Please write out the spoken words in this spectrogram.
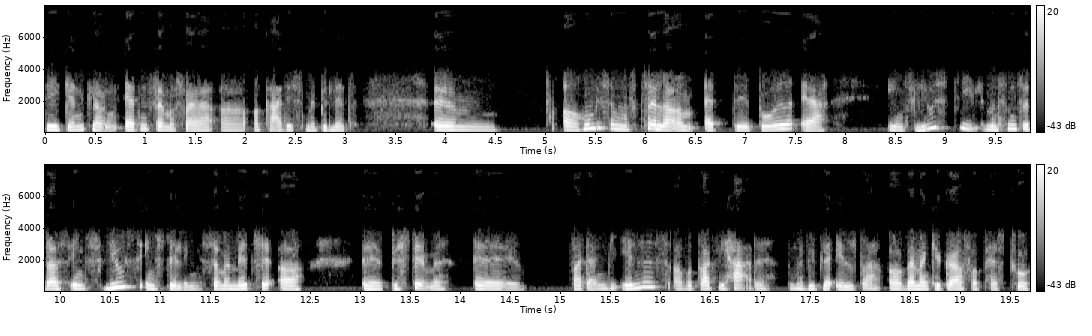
det er igen kl. 18.45 og, og gratis med billet. Øhm, og hun vil simpelthen fortælle om, at det både er ens livsstil, men sådan set også ens livsindstilling, som er med til at øh, bestemme, øh, hvordan vi ældes, og hvor godt vi har det, når vi bliver ældre, og hvad man kan gøre for at passe på,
